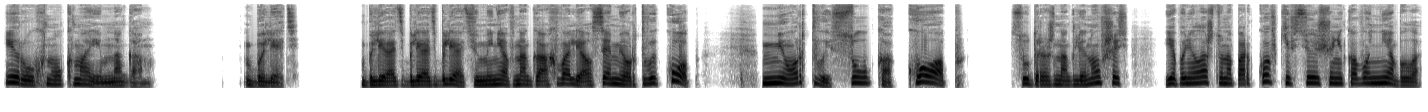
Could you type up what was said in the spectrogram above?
и рухнул к моим ногам. Блять. Блять, блять, блять, у меня в ногах валялся мертвый коп. Мертвый, сука, коп. Судорожно оглянувшись, я поняла, что на парковке все еще никого не было,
